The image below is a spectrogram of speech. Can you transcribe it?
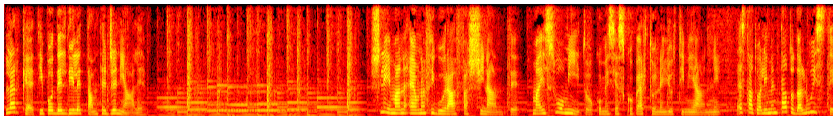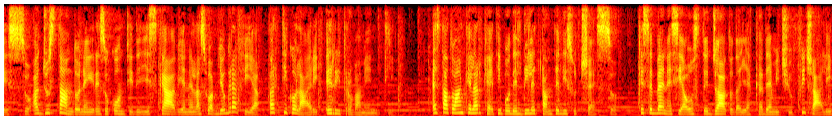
L'archetipo del dilettante geniale. Schliemann è una figura affascinante, ma il suo mito, come si è scoperto negli ultimi anni, è stato alimentato da lui stesso, aggiustando nei resoconti degli scavi e nella sua biografia particolari e ritrovamenti. È stato anche l'archetipo del dilettante di successo, che sebbene sia osteggiato dagli accademici ufficiali,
